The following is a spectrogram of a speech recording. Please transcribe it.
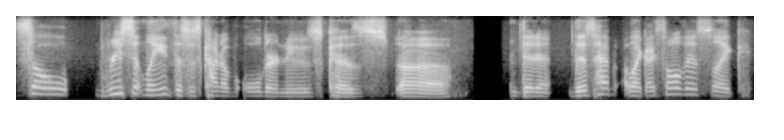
So recently, this is kind of older news because uh, didn't this happen? Like I saw this like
